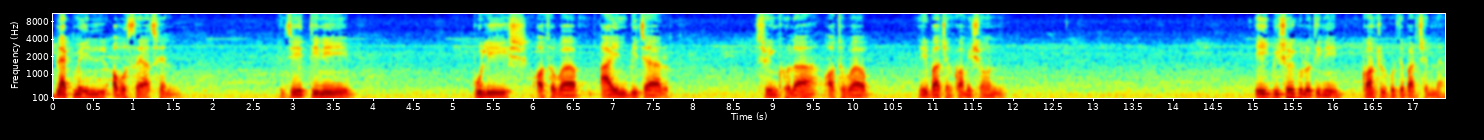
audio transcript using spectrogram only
ব্ল্যাকমেইল অবস্থায় আছেন? যে তিনি পুলিশ অথবা আইন বিচার শৃঙ্খলা অথবা নির্বাচন কমিশন এই বিষয়গুলো তিনি কন্ট্রোল করতে পারছেন না।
